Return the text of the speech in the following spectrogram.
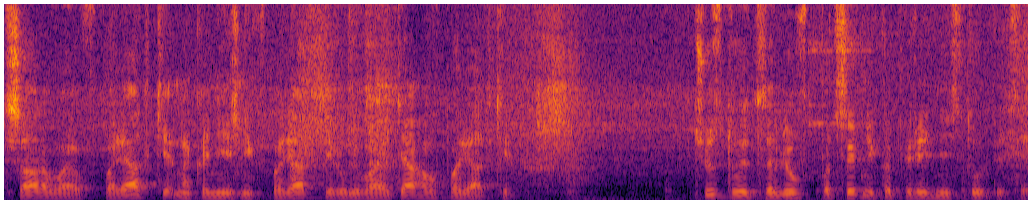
шаровая в порядке, наконечник в порядке, рулевая тяга в порядке. Чувствуется люфт подшипника передней ступицы.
